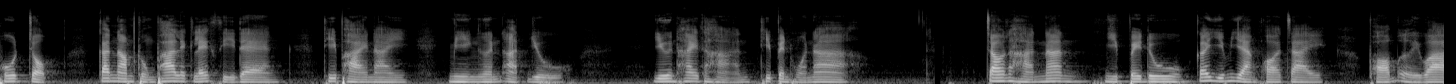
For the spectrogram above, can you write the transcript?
พูดจบ ก็นำถุงผ้าเล็กๆ สีแดงที่ภายในมีเงินอัดอยู่ ยื่นให้ทหารที่เป็นหัวหน้า เจ้าทหารนั่นหยิบไปดูก็ยิ้มอย่างพอใจ พร้อมเอ่ยว่า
